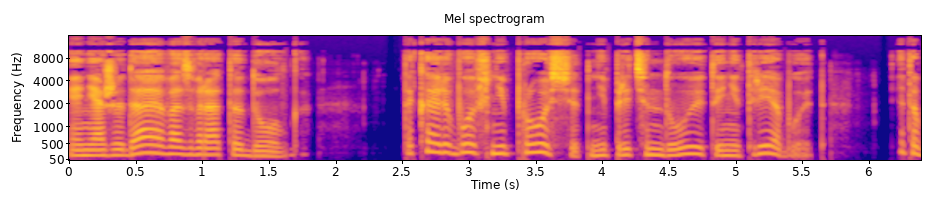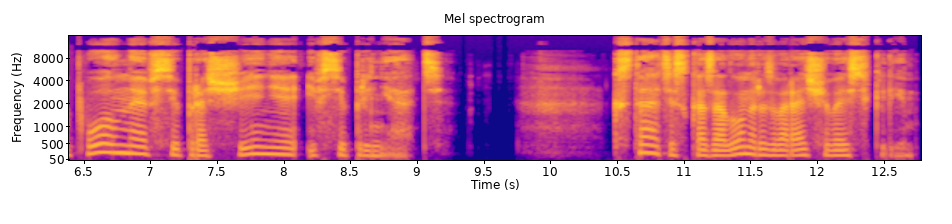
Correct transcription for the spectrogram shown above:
и не ожидая возврата долга. Такая любовь не просит, не претендует и не требует. Это полное всепрощение и всепринятие. «Кстати», — сказал он, разворачиваясь к Климу,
